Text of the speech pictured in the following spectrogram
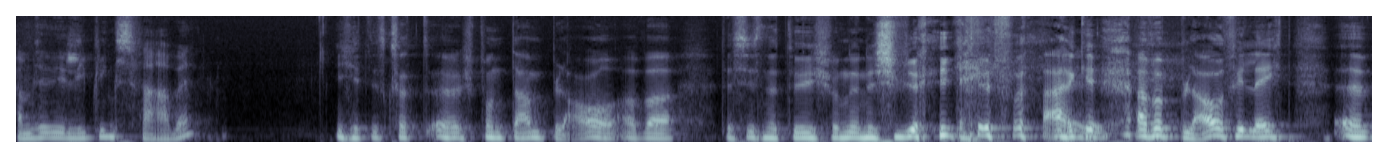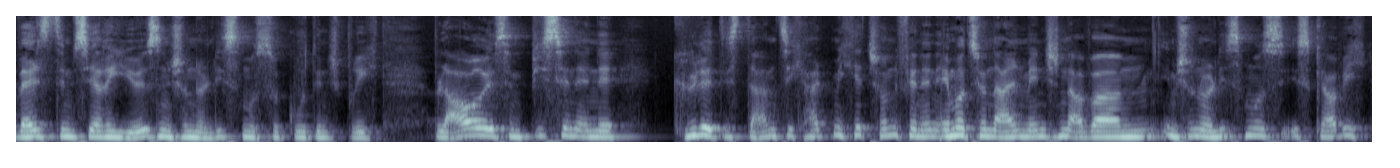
Haben Sie die Lieblingsfarbe? Ich hätte jetzt gesagt, äh, spontan blau, aber das ist natürlich schon eine schwierige Frage. Aber blau vielleicht, äh, weil es dem seriösen Journalismus so gut entspricht. Blau ist ein bisschen eine kühle Distanz. Ich halte mich jetzt schon für einen emotionalen Menschen, aber ähm, im Journalismus ist, glaube ich,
